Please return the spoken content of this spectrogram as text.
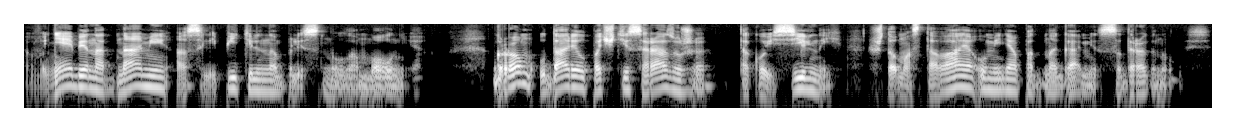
В небе над нами ослепительно блеснула молния. Гром ударил почти сразу же, такой сильный, что мостовая у меня под ногами содрогнулась.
